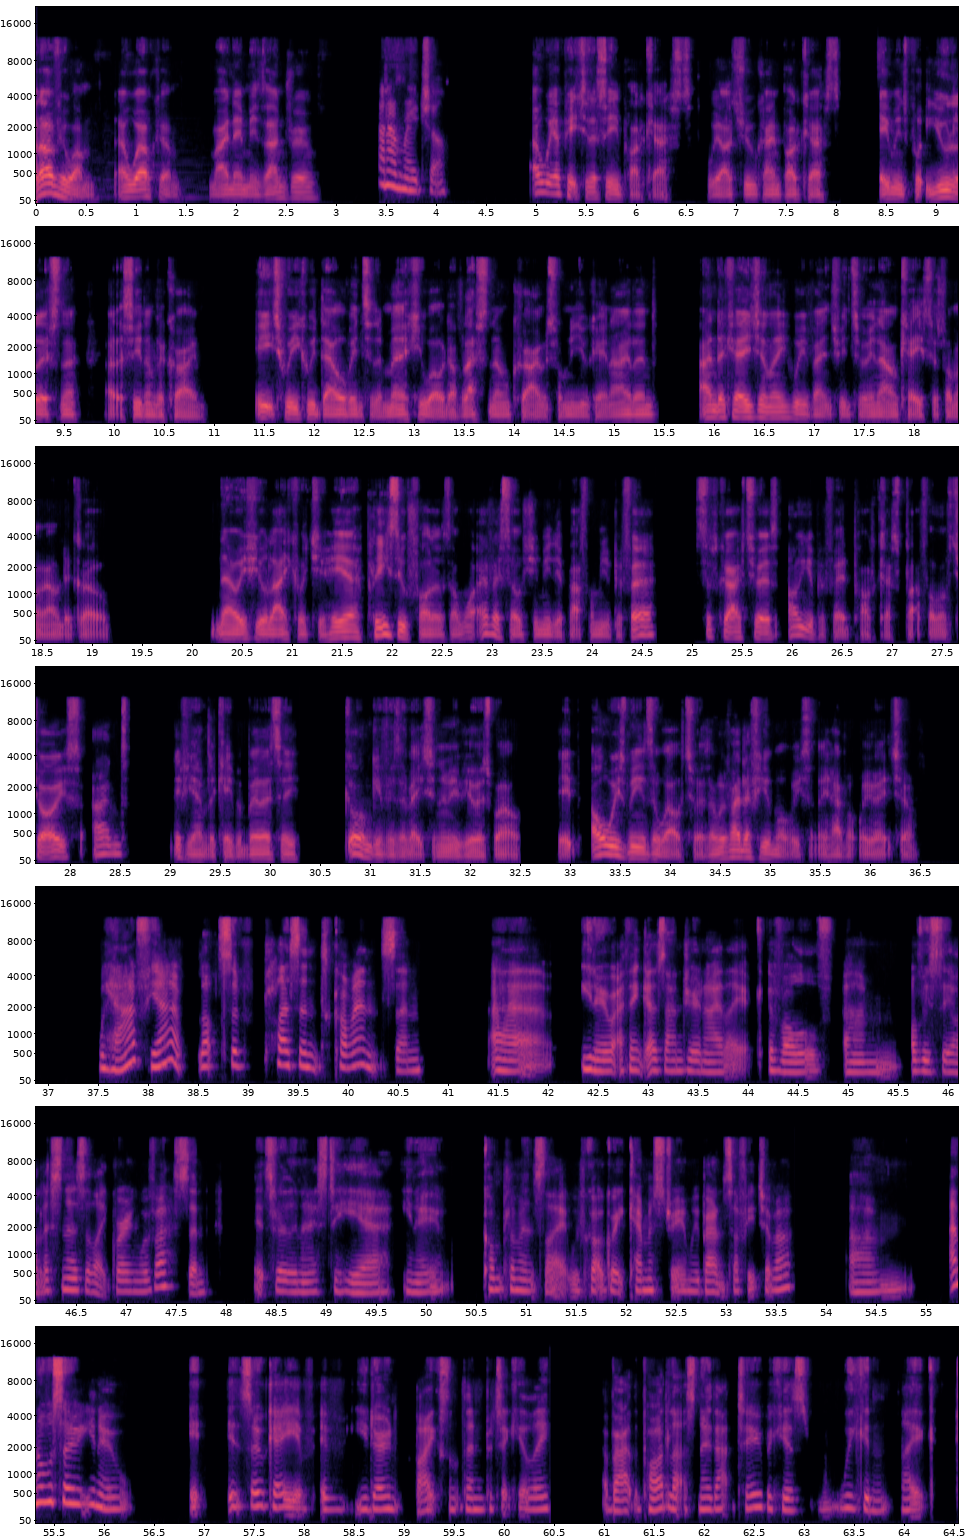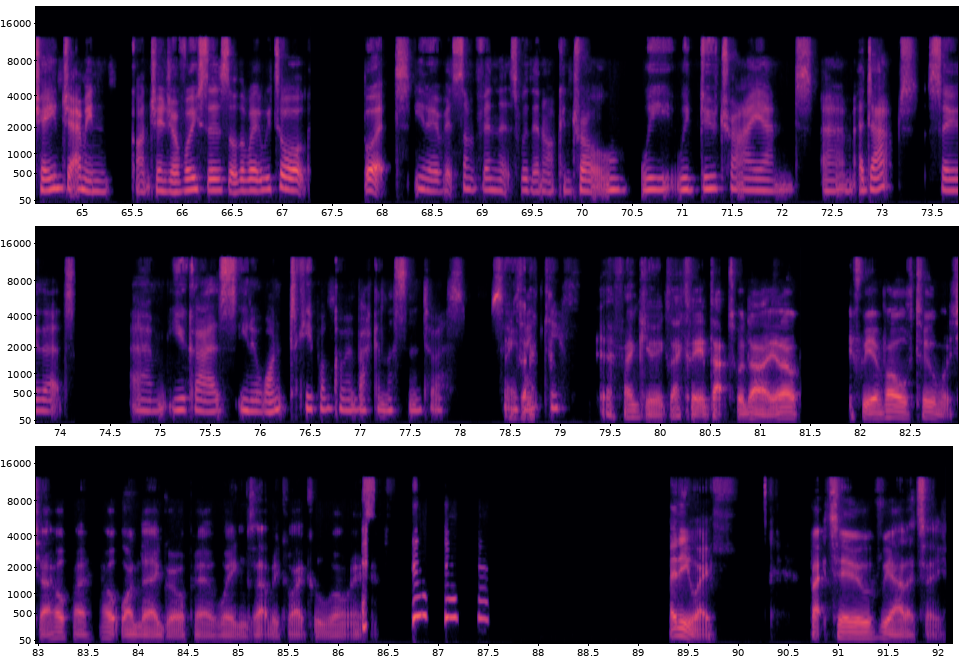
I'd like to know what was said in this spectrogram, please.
Hello, everyone, and welcome. My name is Andrew. And I'm Rachel. And we are Picture the Scene podcast. We are a true crime podcast aiming to put you, the listener, at the scene of the crime. Each week, we delve into the murky world of lesser known crimes from the UK and Ireland, and occasionally, we venture into renowned cases from around the globe. Now, if you like what you hear, please do follow us on whatever social media platform you prefer. Subscribe to us on your preferred podcast platform of choice, and if you have the capability, go and give us a rating and review as well. It always means the world to us, and we've had a few more recently, haven't we, Rachel? We have, yeah, lots of pleasant comments, and uh, you know, I think as Andrew and I like evolve, um, obviously our listeners are like growing with us, and it's really nice to hear, you know, compliments like we've got a great chemistry and we bounce off each other. Um, and also, you know, it's okay if if you don't like something particularly about the pod, let us know that too, because we can like change it. I mean, can't change our voices or the way we talk, but you know, if it's something that's within our control, we we do try and um, adapt so that um, you guys, you know, want to keep on coming back and listening to us. So exactly. thank you. Yeah, thank you. Exactly. Adapt or die. You know, if we evolve too much, I hope I hope one day I grow up pair of wings. That'd be quite cool, won't it? Anyway, back to reality.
